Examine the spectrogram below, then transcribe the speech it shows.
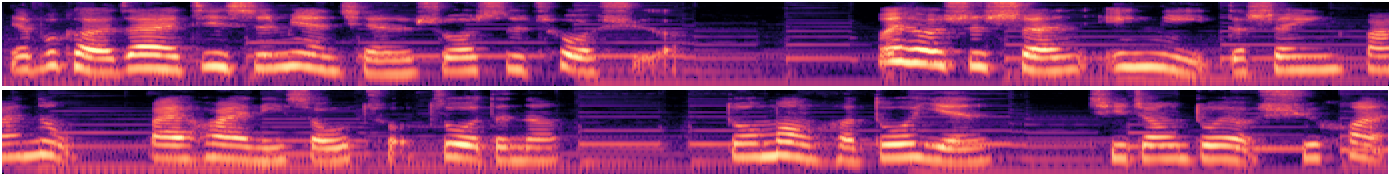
也不可在祭司面前说是错许了。为何是神因你的声音发怒，败坏你手所做的呢？多梦和多言，其中多有虚幻。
